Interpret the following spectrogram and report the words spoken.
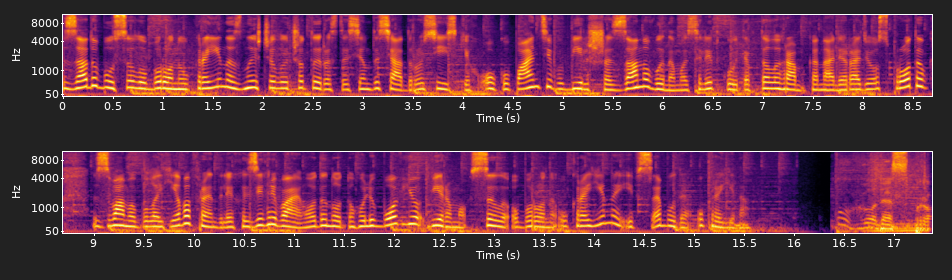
За добу Сили оборони України знищили 470 російських окупантів. Більше за новинами слідкуйте в телеграм-каналі Радіо Спротив. З вами була Єва Френдліх. Зігріваємо один одного любов'ю. Віримо в сили оборони України, і все буде Україна. Угода спро.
